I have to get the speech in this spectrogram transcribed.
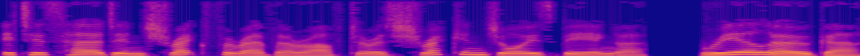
It is heard in Shrek Forever after as Shrek enjoys being a real ogre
